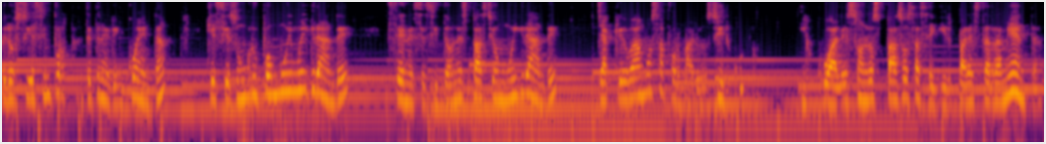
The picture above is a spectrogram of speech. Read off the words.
pero sí es importante tener en cuenta que si es un grupo muy muy grande, se necesita un espacio muy grande, ya que vamos a formar un círculo. ¿Y cuáles son los pasos a seguir para esta herramienta?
